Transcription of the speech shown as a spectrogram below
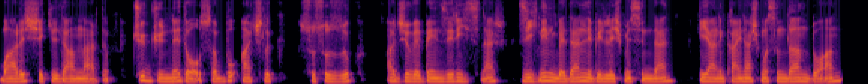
bariz şekilde anlardım. Çünkü ne de olsa bu açlık, susuzluk, acı ve benzeri hisler zihnin bedenle birleşmesinden yani kaynaşmasından doğan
